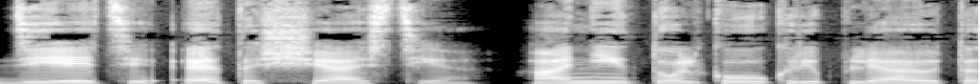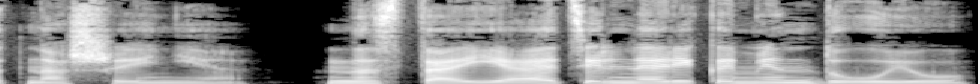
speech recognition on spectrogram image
дети — это счастье, они только укрепляют отношения. Настоятельно рекомендую.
